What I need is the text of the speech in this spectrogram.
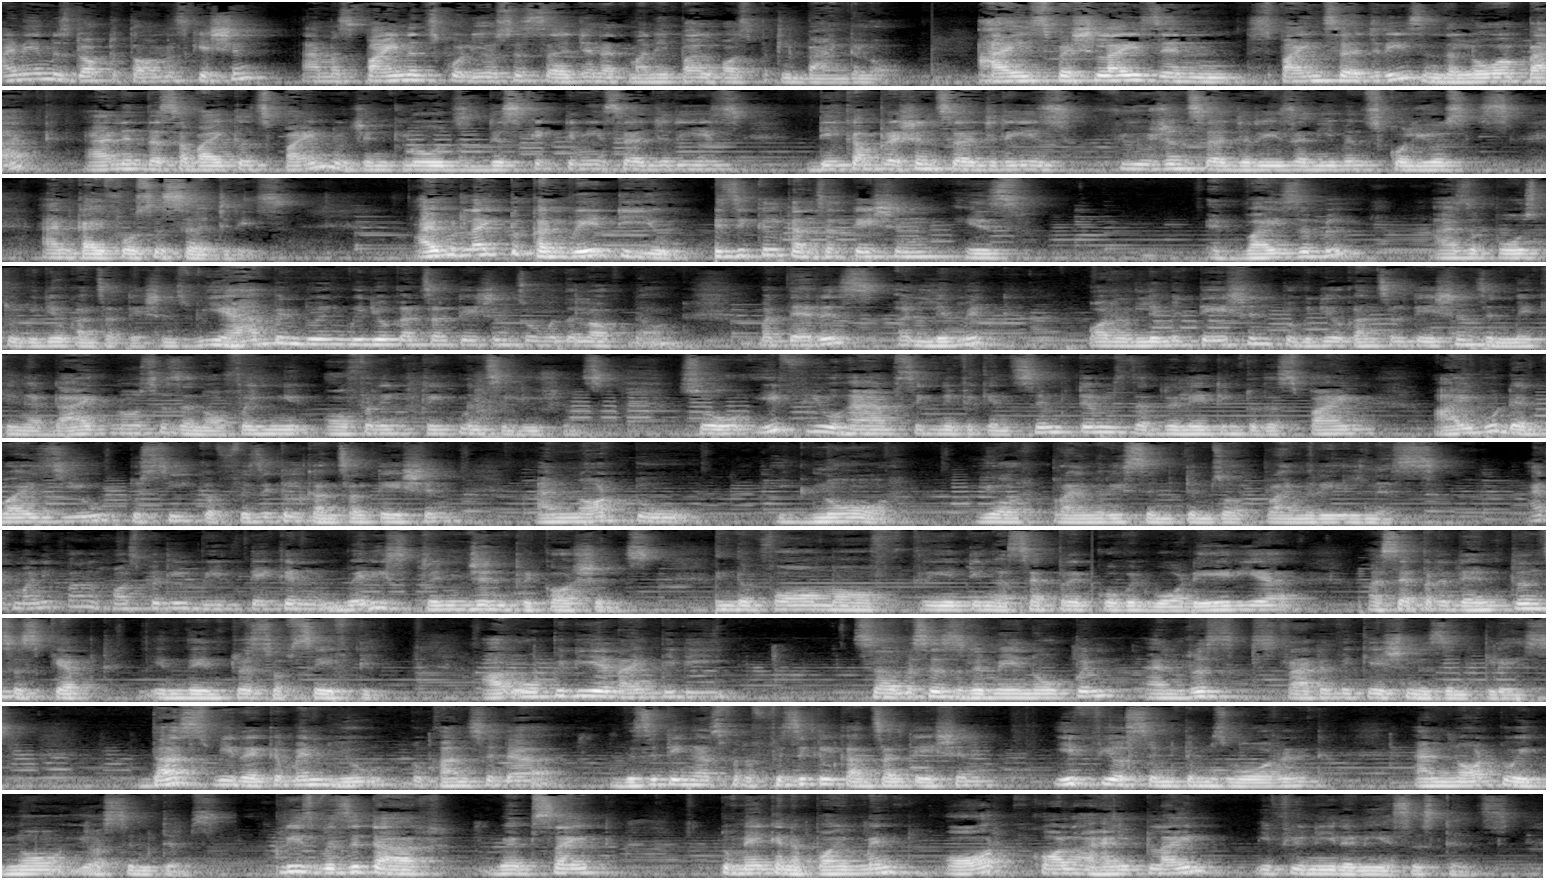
My name is Dr. Thomas Kishen. I'm a spine and scoliosis surgeon at Manipal Hospital, Bangalore. I specialize in spine surgeries in the lower back and in the cervical spine, which includes discectomy surgeries, decompression surgeries, fusion surgeries, and even scoliosis and kyphosis surgeries. I would like to convey to you physical consultation is advisable as opposed to video consultations. We have been doing video consultations over the lockdown, but there is a limit or a limitation to video consultations in making a diagnosis and offering, offering treatment solutions. So if you have significant symptoms that relating to the spine, I would advise you to seek a physical consultation and not to ignore your primary symptoms or primary illness. At Manipal Hospital, we've taken very stringent precautions in the form of creating a separate COVID ward area. A separate entrance is kept in the interest of safety. Our OPD and IPD services remain open and risk stratification is in place. Thus, we recommend you to consider visiting us for a physical consultation if your symptoms warrant and not to ignore your symptoms. Please visit our website to make an appointment or call our helpline if you need any assistance.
